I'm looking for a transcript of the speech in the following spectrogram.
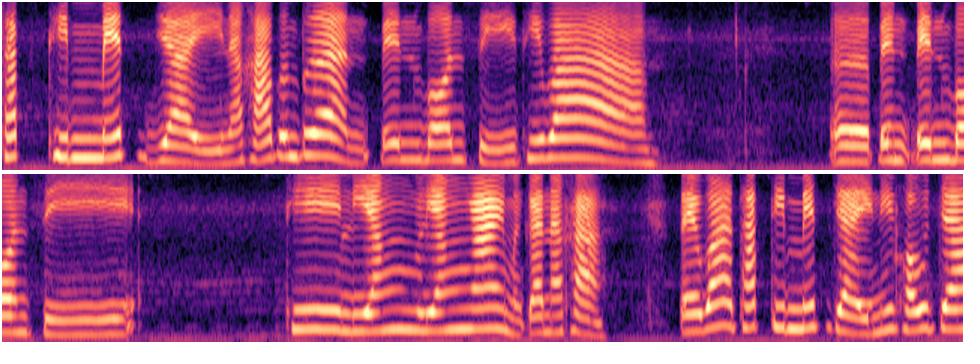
ทับทิมเม็ดใหญ่นะคะ เพื่อนๆเป็นบอลสีที่ว่าเออเป็นเป็นบอลสีที่เลี้ยงเลี้ยงง่ายเหมือนกันนะคะ แต่ว่าทับทิมเม็ดใหญ่นี่เขาจะ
